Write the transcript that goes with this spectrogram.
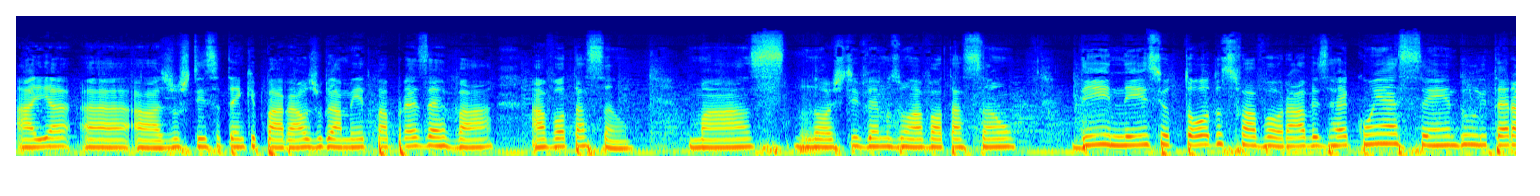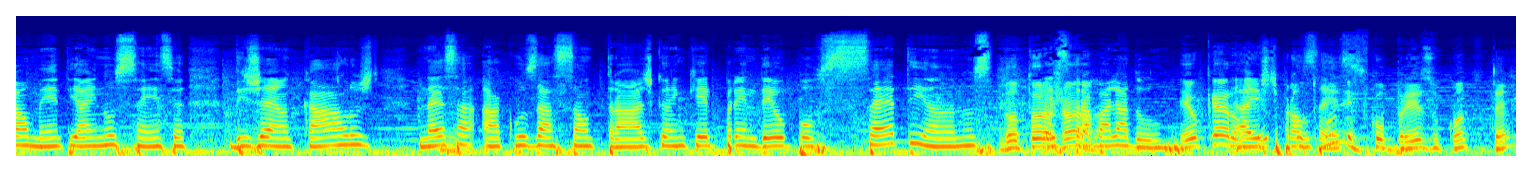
aí a, a, a justiça tem que parar o julgamento para preservar a votação. Mas hum. nós tivemos uma votação de início todos favoráveis, reconhecendo literalmente a inocência de Jean Carlos nessa acusação trágica em que ele prendeu por sete anos Doutora esse Joana, trabalhador. Eu quero. A este processo. Ele ficou preso quanto tempo?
